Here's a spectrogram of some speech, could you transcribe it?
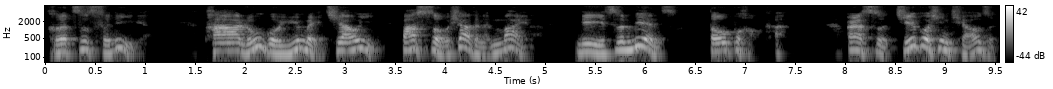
和支持力量。他如果与美交易，把手下的人卖了，里子面子都不好看。二是结构性调整，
